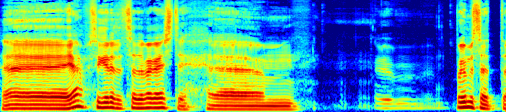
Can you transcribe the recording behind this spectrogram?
Äh, jah, sa kirjeldad seda väga hästi. Põhimõtteliselt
